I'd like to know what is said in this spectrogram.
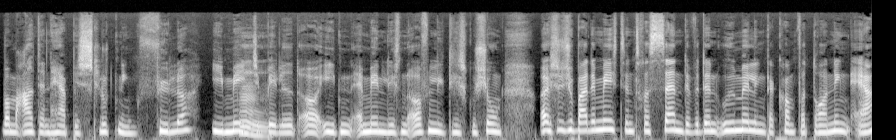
hvor meget den her beslutning fylder i mediebilledet mm. og i den almindelige sådan, offentlige diskussion. Og jeg synes jo bare, det mest interessante ved den udmelding, der kom fra dronningen, er,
